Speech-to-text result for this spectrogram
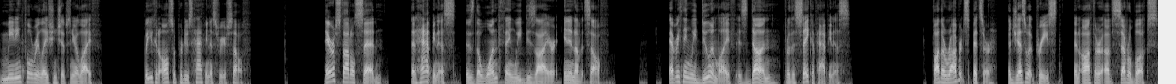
meaningful relationships in your life, but you can also produce happiness for yourself. Aristotle said that happiness is the one thing we desire in and of itself. Everything we do in life is done for the sake of happiness. Father Robert Spitzer, a Jesuit priest and author of several books,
